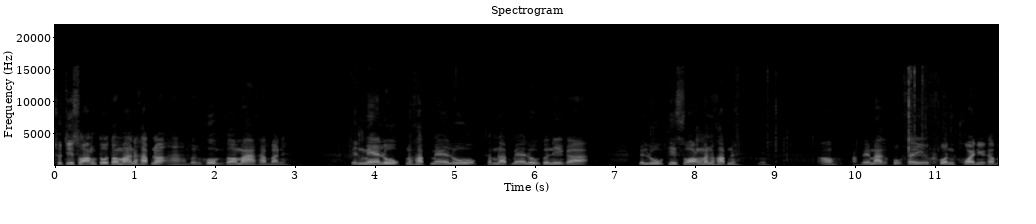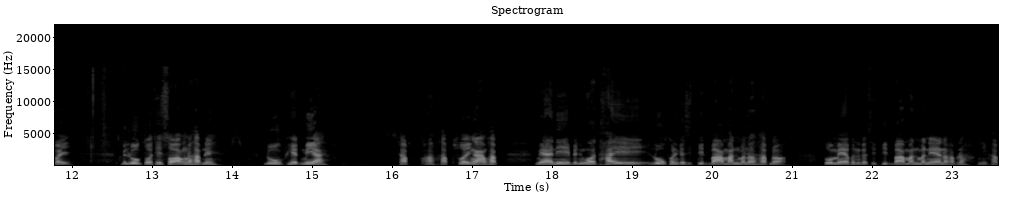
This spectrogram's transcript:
ชุดที่สองตัวต่อมานะครับเนาะอ่าเบิ่งโคมต่อมาครับบัดนี้เป็นแม่ลูกนะครับ แม่ลูกสำหรับแม่ลูกตัวนี้ก็เป็นลูกที่สองมันครับนี่นี่เอาได้มากกับผูกใส่โคนคอยนี่ครับไปเป็นลูกตัวที่สองนะครับนี่ ลูกเพศเมียครับเอาครับ สวยงามครับ แม่นี่เป็นงวดไทยลูกเพิ่นกสิติดบามันมาเนาะครับเนาะตัวแม่เพิ่นกสิติดบามันมาแน่เนาะครับเนาะนี่ครับ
